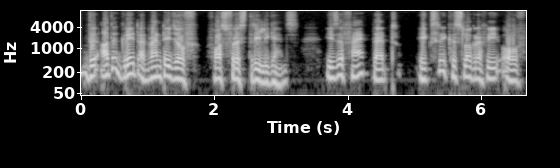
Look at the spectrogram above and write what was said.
The other great advantage of phosphorus 3 ligands is the fact that X-ray crystallography of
